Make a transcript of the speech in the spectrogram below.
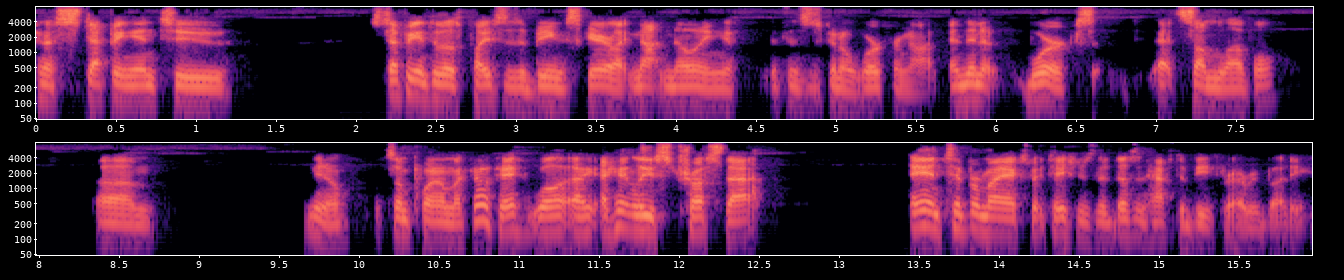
kind of stepping into stepping into those places of being scared, like not knowing if, if this is going to work or not. And then it works at some level. Um, you know, at some point I'm like, okay, well, I, I, can at least trust that and temper my expectations that it doesn't have to be for everybody.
